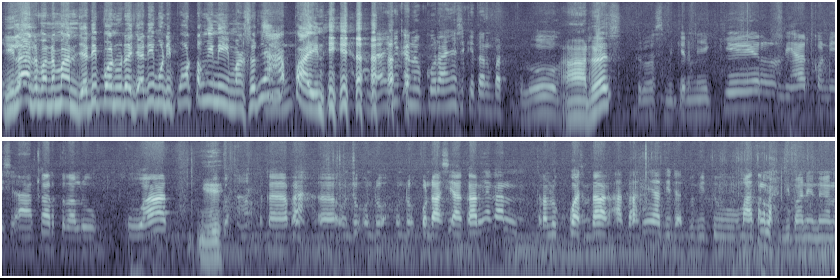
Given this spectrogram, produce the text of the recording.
Gila teman-teman, jadi pohon udah jadi mau dipotong ini. Maksudnya apa ini? Nah, ini kan ukurannya sekitar 40. ah, terus? Terus mikir-mikir, lihat kondisi akar terlalu kuat. Iya. Eh, ke apa? eh, untuk untuk untuk pondasi akarnya kan terlalu kuat, sementara atasnya tidak begitu matang lah dibanding dengan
